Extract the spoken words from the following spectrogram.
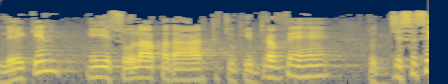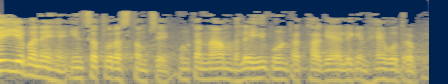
लेकिन ये सोलह पदार्थ चूँकि द्रव्य हैं तो जिससे ये बने हैं, इन सत्वर स्तंभ से, उनका नाम भले ही गुण रखा गया है, लेकिन है वो द्रव्य।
